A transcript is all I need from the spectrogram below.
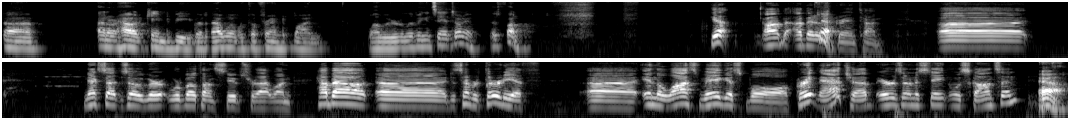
uh, I don't know how it came to be, but I went with a friend of mine while we were living in San Antonio. It was fun. Yeah, I bet, I bet it was a grand time. Uh, next up, so we're we're both on Stoops for that one. How about uh, December thirtieth uh, in the Las Vegas Bowl? Great matchup, Arizona State and Wisconsin. Yeah.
